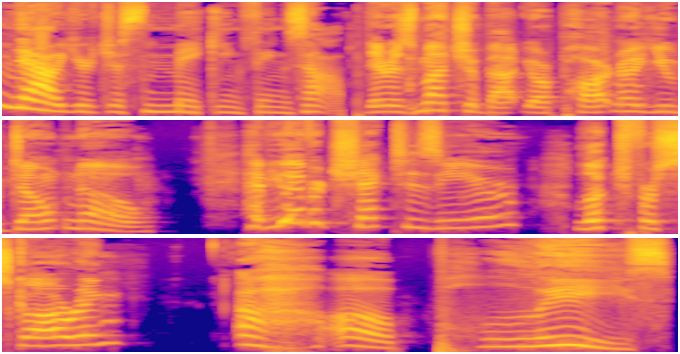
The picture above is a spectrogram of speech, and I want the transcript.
Now you're just making things up. There is much about your partner you don't know. Have you ever checked his ear? Looked for scarring? Oh, oh, please.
